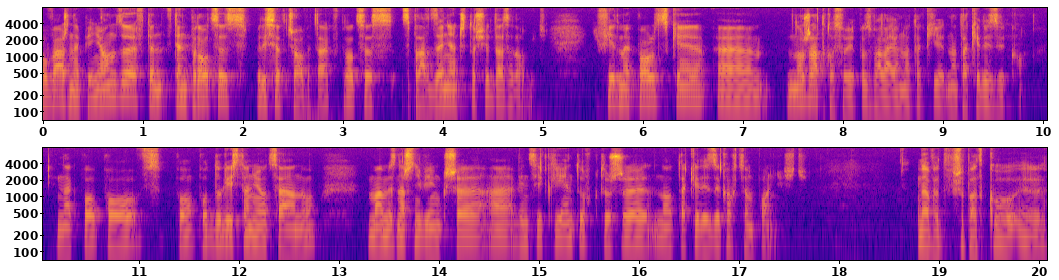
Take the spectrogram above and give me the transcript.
poważne pieniądze w ten, w ten proces researchowy, tak? w proces sprawdzenia, czy to się da zrobić. I firmy polskie e, no, rzadko sobie pozwalają na takie, na takie ryzyko. Jednak po, po, po, po drugiej stronie oceanu mamy znacznie większe, e, więcej klientów, którzy no, takie ryzyko chcą ponieść. Nawet w przypadku y,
